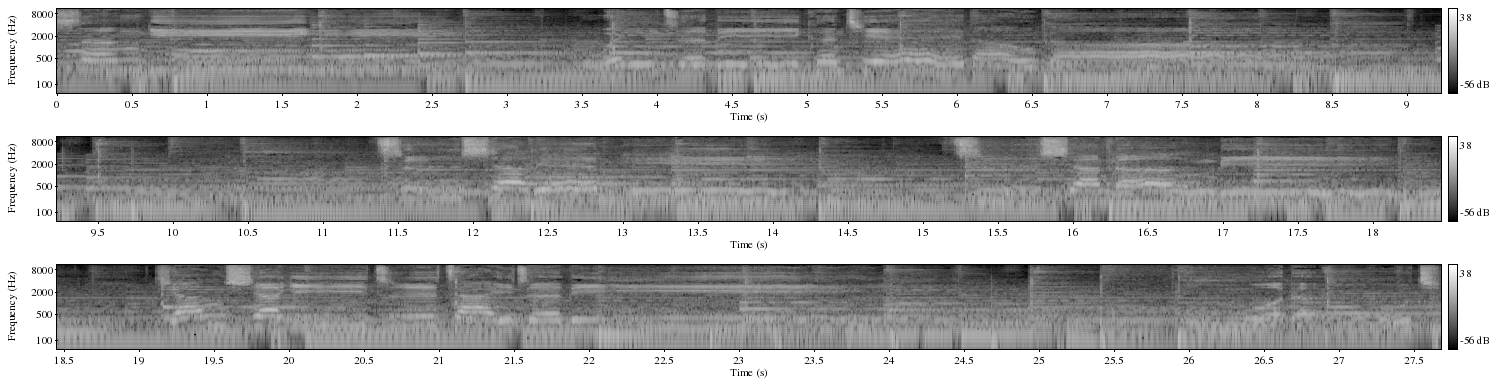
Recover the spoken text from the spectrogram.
声音，为着你恳切祷告，赐下怜悯，赐下能力。降下一直在这里，听我的呼求，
